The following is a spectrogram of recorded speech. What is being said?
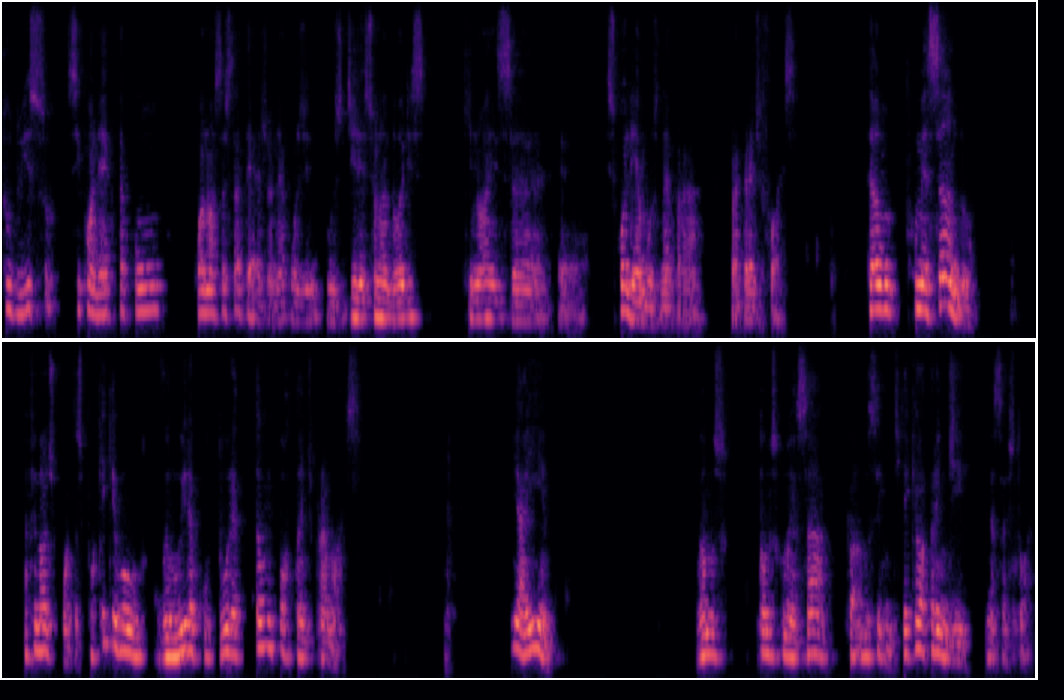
tudo isso se conecta com, com a nossa estratégia, né, com os, os direcionadores que nós é, é, escolhemos né, para a Credit Force. Então, começando, afinal de contas, por que, que evoluir a cultura é tão importante para nós? E aí, vamos, vamos começar falando o seguinte: o que, que eu aprendi nessa história?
